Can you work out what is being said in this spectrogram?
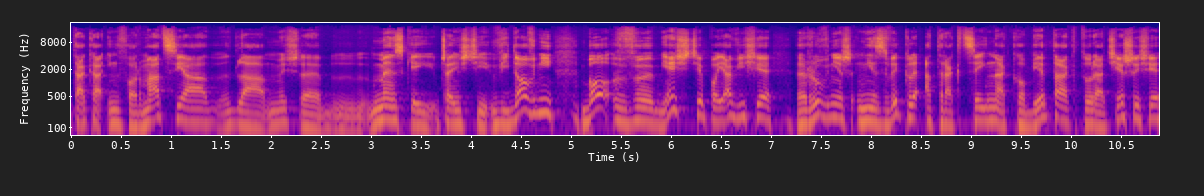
taka informacja dla, myślę, męskiej części widowni, bo w w mieście pojawi się również niezwykle atrakcyjna kobieta, która cieszy się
